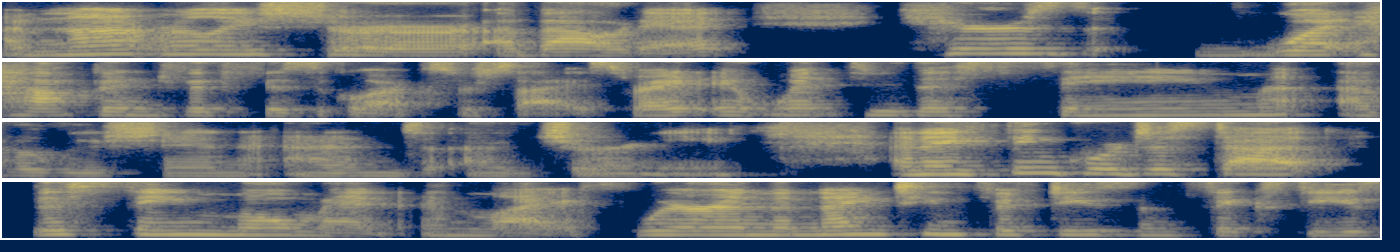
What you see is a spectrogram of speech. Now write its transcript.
I'm not really sure about it. Here's what happened with physical exercise, right? It went through the same evolution and a journey. And I think we're just at the same moment in life where in the 1950s and 60s,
